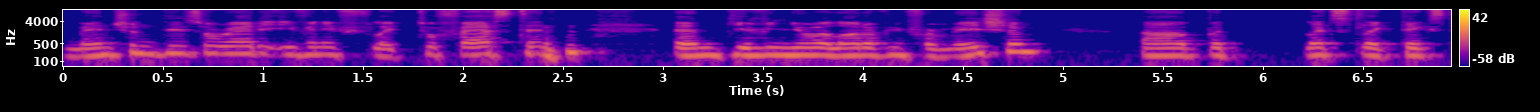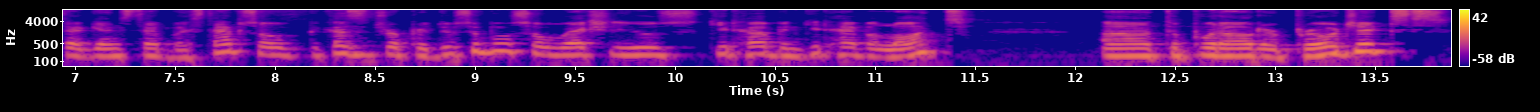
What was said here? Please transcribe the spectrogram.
mentioned this already, even if like too fast and, and giving you a lot of information. Uh, but let's like take step again step by step. So because it's reproducible, so we actually use GitHub and GitHub a lot uh, to put out our projects,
